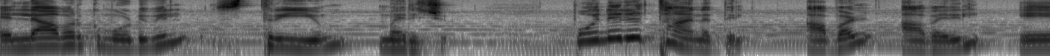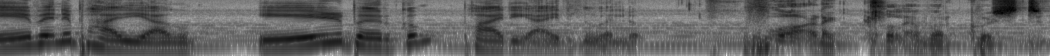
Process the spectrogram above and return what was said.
എല്ലാവർക്കും ഒടുവിൽ സ്ത്രീയും മരിച്ചു. പുനരുത്ഥാനത്തിൽ അവൾ അവരിൽ ഏവന് ഭാര്യയാകും. ഏഴു പേർക്കും ഭാര്യയായിരുന്നുവല്ലോ. What a clever question.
